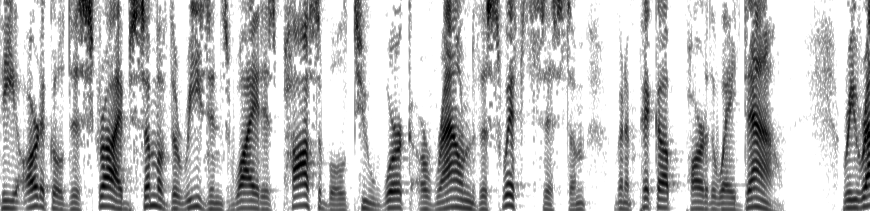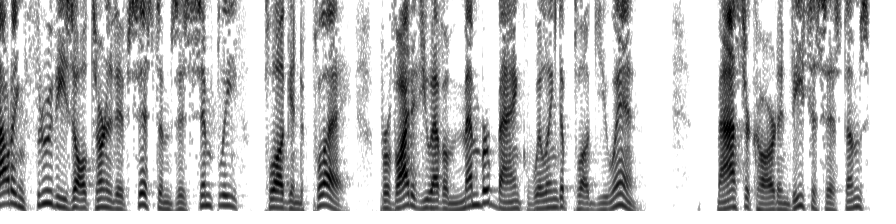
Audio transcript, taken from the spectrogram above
The article describes some of the reasons why it is possible to work around the SWIFT system. We're going to pick up part of the way down. Rerouting through these alternative systems is simply plug and play, provided you have a member bank willing to plug you in. MasterCard and Visa systems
